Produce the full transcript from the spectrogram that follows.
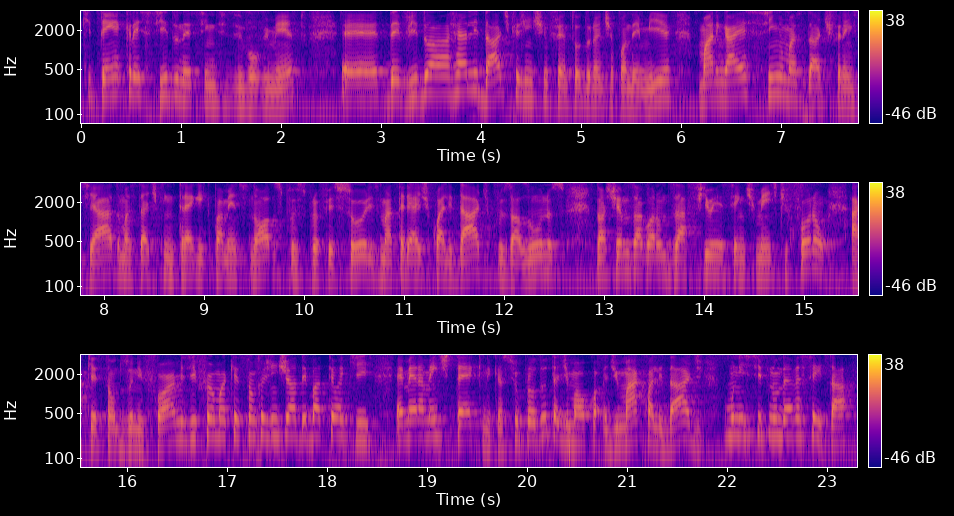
que tenha crescido nesse índice de desenvolvimento é, devido à realidade que a gente enfrentou durante a pandemia. Maringá é sim uma cidade diferenciada, uma cidade que entrega equipamentos novos para os professores, materiais de qualidade para os alunos. Nós tivemos agora um desafio recentemente recentemente, que foram a questão dos uniformes, e foi uma questão que a gente já debateu aqui. É meramente técnica. Se o produto é de, mal, de má qualidade, o município não deve aceitar.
